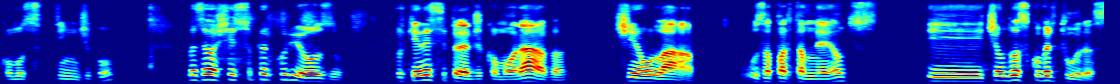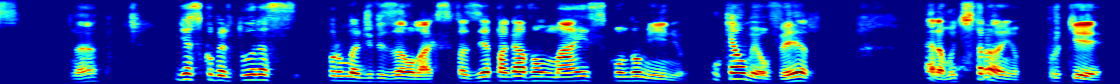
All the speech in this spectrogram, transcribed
como síndico, mas eu achei super curioso, porque nesse prédio que eu morava, tinham lá os apartamentos e tinham duas coberturas, né? E as coberturas, por uma divisão lá que se fazia, pagavam mais condomínio. O que, ao meu ver, era muito estranho, porque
